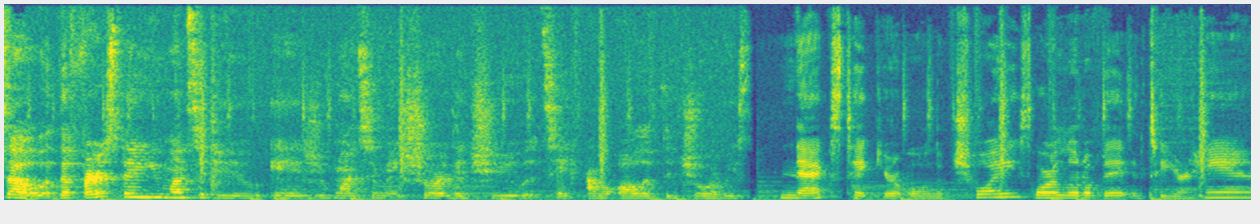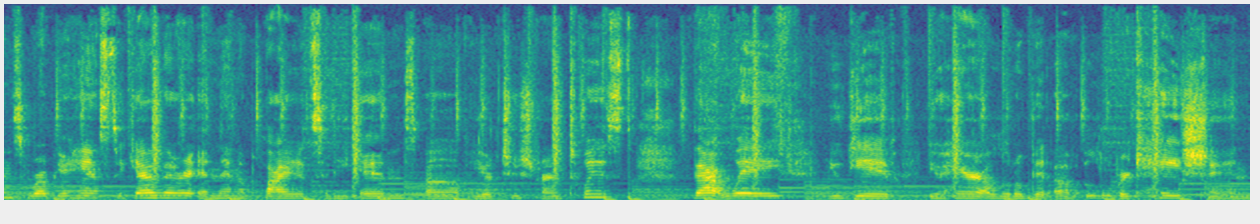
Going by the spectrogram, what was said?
So the first thing you want to do is you want to make sure that you take out all of the jewelry. Next, take your oil of choice, pour a little bit into your hands, rub your hands together, and then apply it to the ends of your two-strand twist. That way you give your hair a little bit of lubrication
